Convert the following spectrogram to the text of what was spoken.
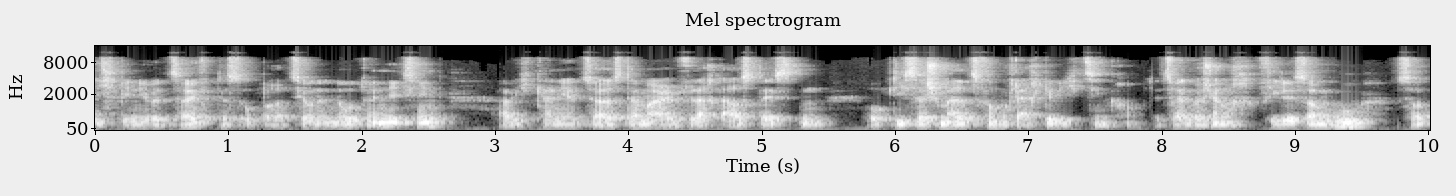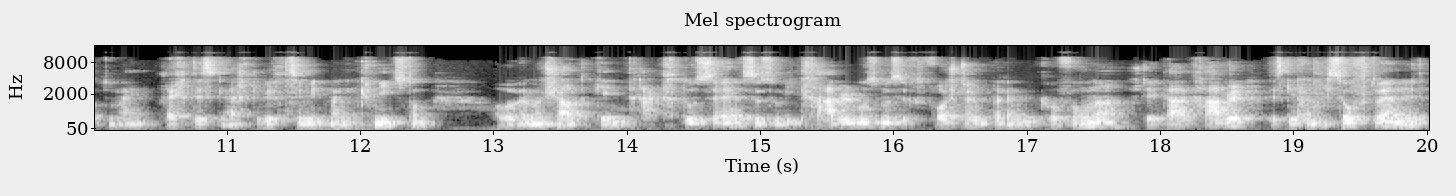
ich bin überzeugt, dass Operationen notwendig sind, aber ich kann ja zuerst einmal vielleicht austesten, ob dieser Schmerz vom Gleichgewichtssinn kommt. Jetzt werden wahrscheinlich viele sagen, uh, es hat mein rechtes Gleichgewichtssinn mit meinem Knie zu tun. Aber wenn man schaut, gehen Traktusse, also so wie Kabel muss man sich vorstellen, bei dem Mikrofon steht da Kabel, das geht an die Software nicht.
